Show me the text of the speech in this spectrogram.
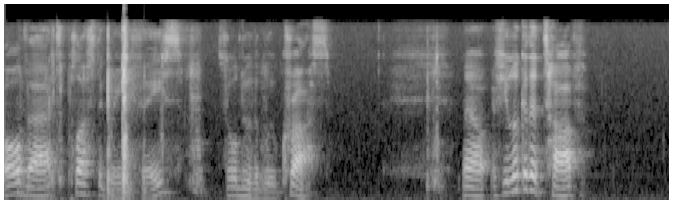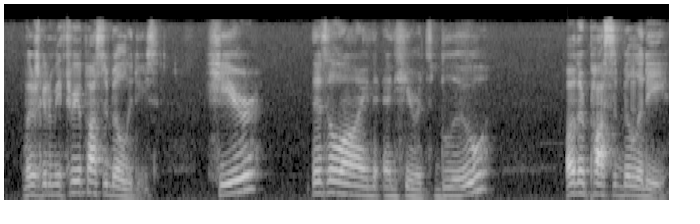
all that, plus the green face. So we'll do the blue cross. Now, if you look at the top, there's going to be three possibilities. Here, there's a line, and here it's blue. Other possibility,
